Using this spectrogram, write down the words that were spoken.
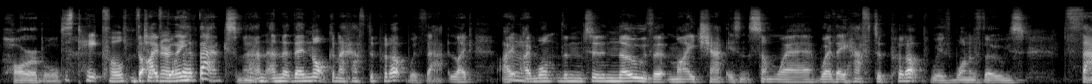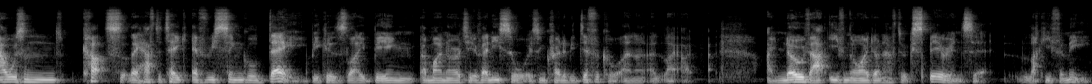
horrible Just hateful. that I've got their backs, man, and that they're not going to have to put up with that. Like, I, I hmm. want them to know that my chat isn't somewhere where they have to put up with one of those thousand cuts that they have to take every single day because, like, being a minority of any sort is incredibly difficult, and I, I- like, I, I know that even though I don't have to experience it lucky for me.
